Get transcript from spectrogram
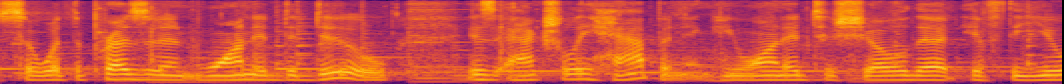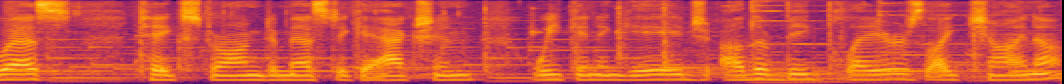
So, what the president wanted to do is actually happening. He wanted to show that if the U.S. takes strong domestic action, we can engage other big players like China,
